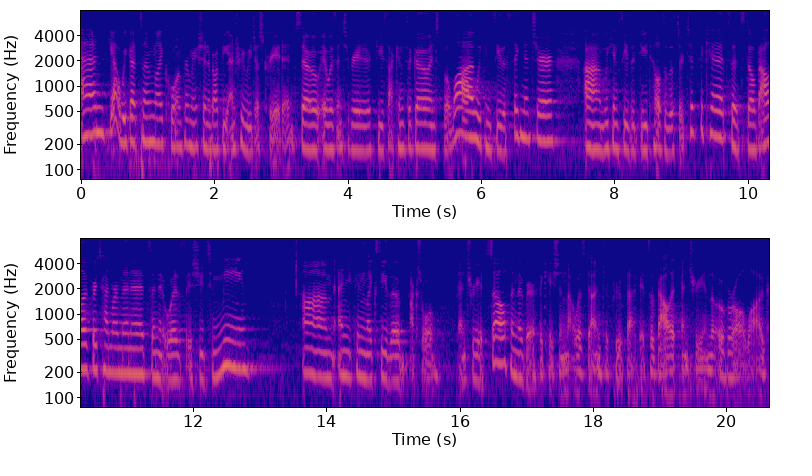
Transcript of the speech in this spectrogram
And yeah, we got some like cool information about the entry we just created. So it was integrated a few seconds ago into the log. We can see the signature. Um, we can see the details of the certificate. So it's still valid for 10 more minutes and it was issued to me. Um, and you can like see the actual entry itself and the verification that was done to prove that it's a valid entry in the overall log.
